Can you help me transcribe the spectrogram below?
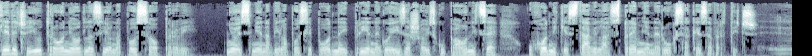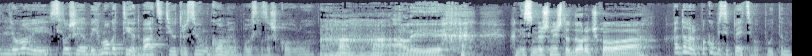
Sljedeće jutro on je odlazio na posao prvi. Njoj je smjena bila poslje podne i prije nego je izašao iz kupaonice, u hodnik je stavila spremljene ruksake za vrtić. E, Ljubavi, slušaj, bih mogao ti odbaciti jutro, imam gomilu posla za školu. Aha, aha, ali nisam još ništa doručkovao, a... Pa dobro, pokupi si pecivo putem.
